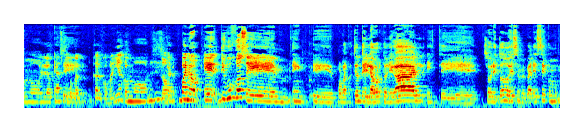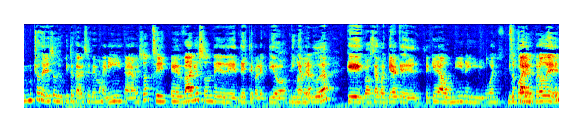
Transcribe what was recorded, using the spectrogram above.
Como lo que hace... Tipo cal- calcomanía. Como, no sé si No. cal- Bueno, eh, dibujos eh, en- eh, por la cuestión del aborto legal, este, sobre todo eso me parece, como muchos de esos dibujitos que a veces vemos en Instagram, eso, Sí. eh, varios son de, de- de este colectivo Línea Ah. Peluda, que, o sea, cualquiera que se quiera unir y, bueno, dibujar en pro de,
